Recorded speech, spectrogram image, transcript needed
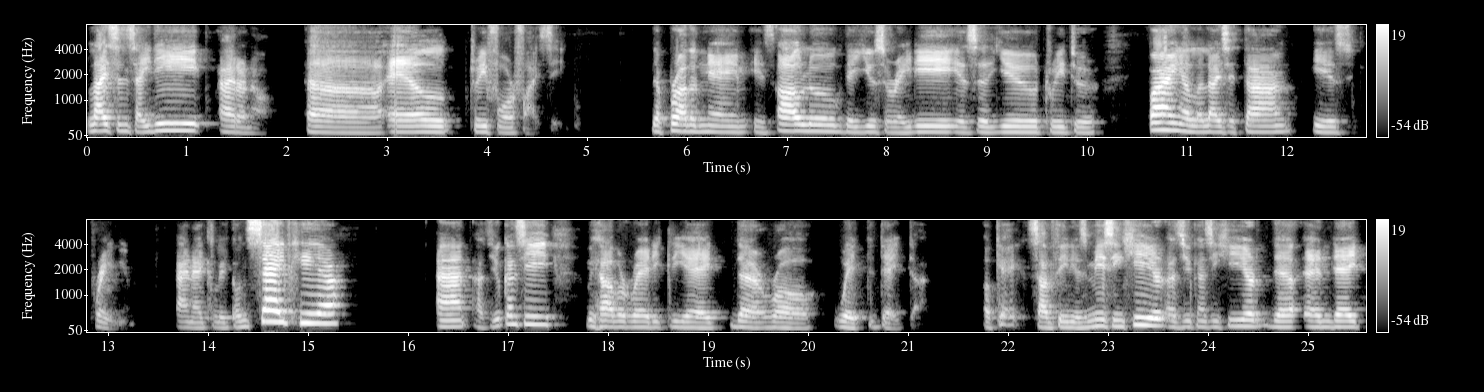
License ID, I don't know, uh, L3456. The product name is Outlook. The user ID is a U32. Final license time is premium and I click on save here. And as you can see, we have already created the row with the data. Okay, something is missing here. As you can see here, the end date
